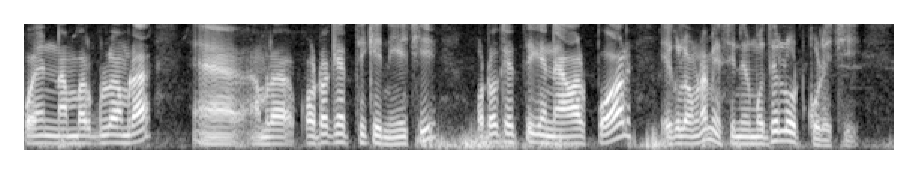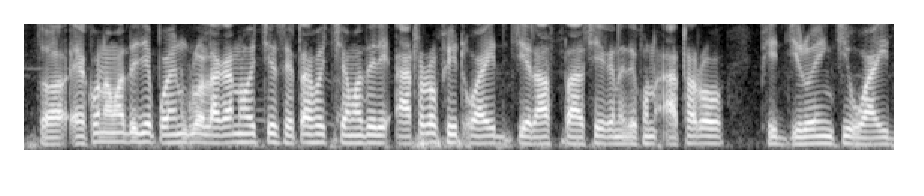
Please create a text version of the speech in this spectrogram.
পয়েন্ট নাম্বারগুলো আমরা আমরা অটোক্যাট থেকে নিয়েছি। অটোক্যাট থেকে নেওয়ার পর এগুলো আমরা মেশিনের মধ্যে লোড করেছি। তো এখন আমাদের যে পয়েন্টগুলো লাগানো হচ্ছে সেটা হচ্ছে আমাদের এই আঠারো ফিট ওয়াইড যে রাস্তা আছে এখানে দেখুন আঠারো feet zero inch wide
